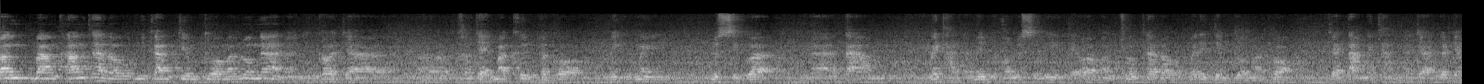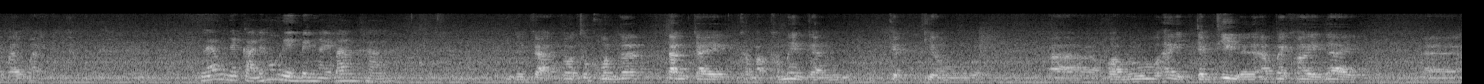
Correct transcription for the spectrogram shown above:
บางบางครั้งถ้าเรามีการเตรียมตัวมาล่วงหน้าหน่อยหนึงก็จะเอ่อเข้าใจมากขึ้นแล้วก็ไม่ไม่รู้สึกว่าอ่าตาม ไม่ทันจะไม่มีความรู้สึกนี้แต่ว่าบางช่วงถ้าเราไม่ได้เตรียมตัวมาก็จะตามไม่ทันอาจารย์ก็จะไปไหวนะครับแล้วบรรยากาศในห้องเรียนเป็นไงบ้างคะบรรยากาศก็ทุกคนก็ตั้งใจขมักเขม้นกันเก็บเกี่ยวอ่าความรู้ให้เต็มที่เลยนะครับ ไม่ค่อยได้เอ่อ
